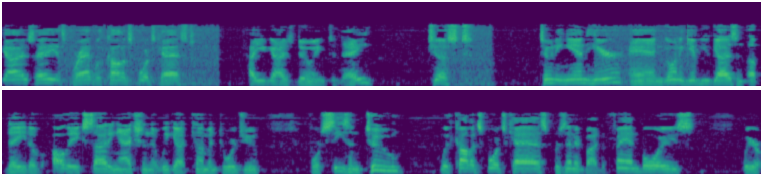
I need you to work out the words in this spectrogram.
guys. Hey, it's Brad with College Sportscast. How you guys doing today? Just tuning in here and going to give you guys an update of all the exciting action that we got coming towards you for season two with College Sportscast presented by the Fanboys. We are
